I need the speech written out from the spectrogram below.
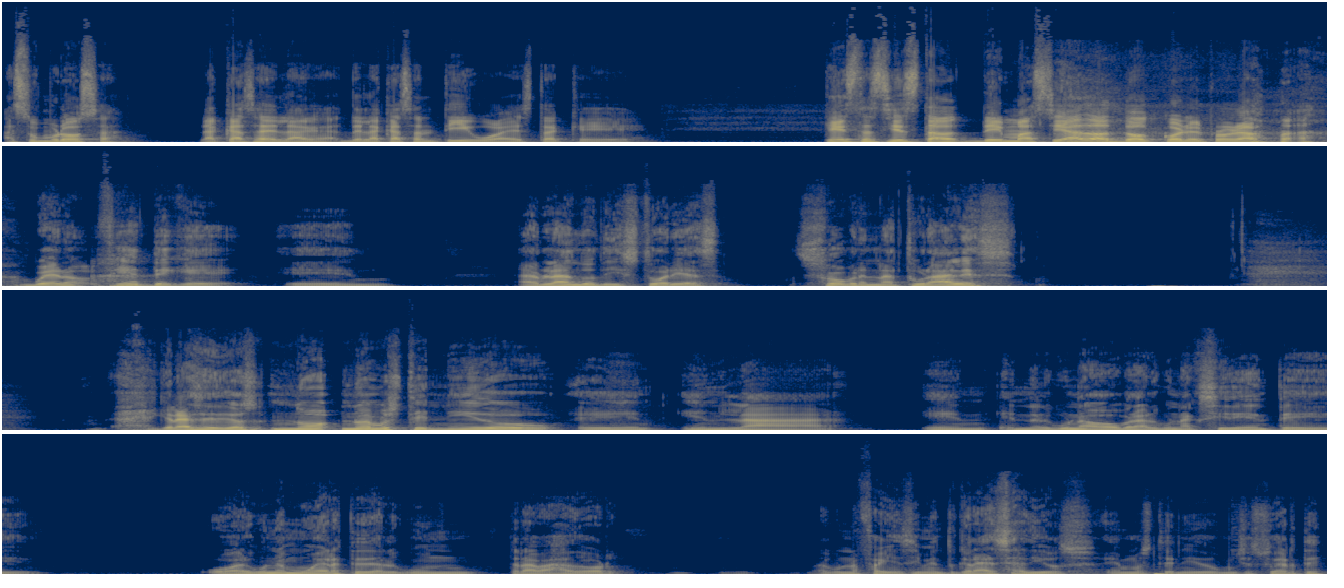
asombrosa. La casa de la, de la casa antigua, esta que... Que esta sí está demasiado ad hoc con el programa. Bueno, fíjate que eh, hablando de historias sobrenaturales, gracias a Dios, no, no hemos tenido en, en la, en, en alguna obra algún accidente o alguna muerte de algún trabajador, algún fallecimiento. Gracias a Dios, hemos tenido mucha suerte.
